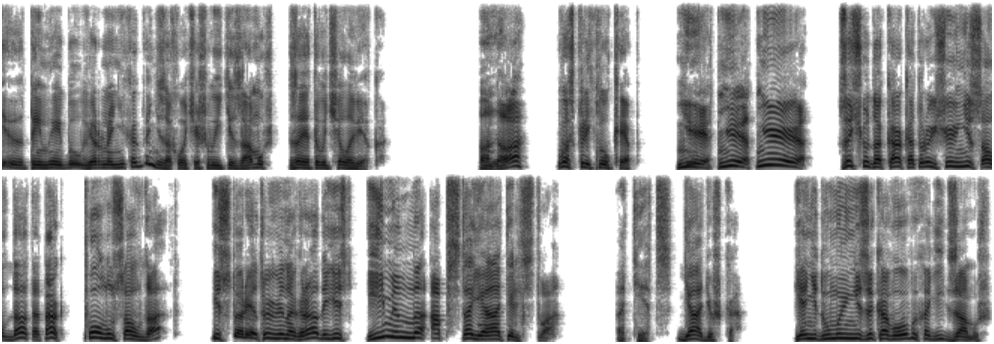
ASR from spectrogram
э, ты, Мейбл, верно, никогда не захочешь выйти замуж за этого человека. Она? воскликнул Кэп. Нет, нет, нет! За чудака, который еще и не солдат, а так полусолдат. История этого винограда есть именно обстоятельства. Отец, дядюшка, я не думаю ни за кого выходить замуж.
